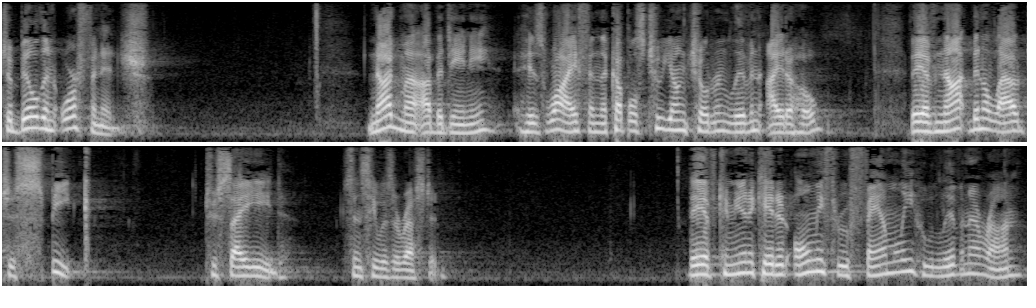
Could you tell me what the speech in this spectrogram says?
to build an orphanage. Naghmeh Abedini his wife, and the couple's two young children live in Idaho. They have not been allowed to speak to Saeed since he was arrested. They have communicated only through family who live in Iran,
